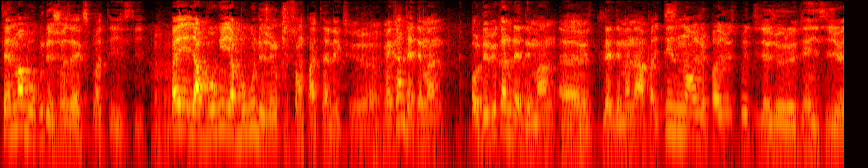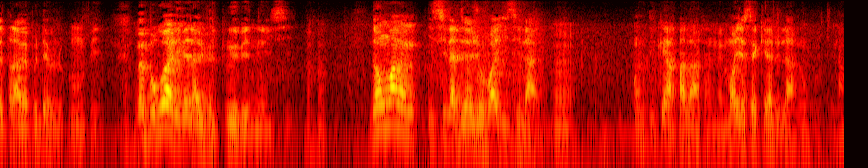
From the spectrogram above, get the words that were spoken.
tellement beaucoup de choses à exploiter ici. Mhm. Ben, Il y, a beaucoup, il y a beaucoup de jeunes qui sont partis à l'extérieur. Mhm. Mais quand ils demandent, au début, quand ils demandent, euh, les demandants, ils disent non, je ne pas juste pour dire je reviens ici, je vais travailler pour développer mon pays. Mais beaucoup arrivés là, ils ne veulent plus venir ici. Mhm. Donc moi-même, ici là, déjà, je vois ici là, Mhm. on dit qu'il n'y a pas d'argent, mais moi je sais qu'il y a de l'argent au Burkina.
